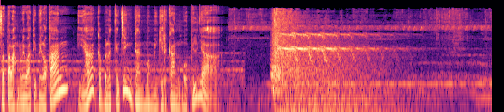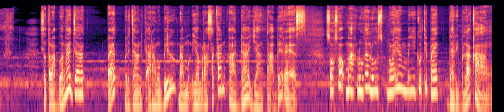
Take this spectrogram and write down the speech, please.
Setelah melewati belokan, ia kebelet kencing dan meminggirkan mobilnya. Setelah buang hajat, Pet berjalan ke arah mobil namun ia merasakan ada yang tak beres. Sosok makhluk halus melayang mengikuti Pet dari belakang.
